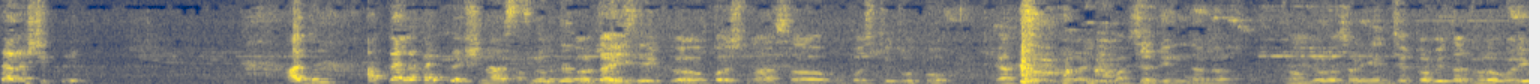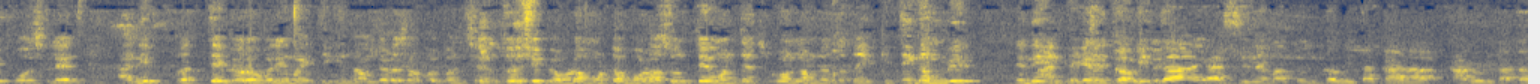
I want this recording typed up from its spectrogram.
त्यांना शिकवेल अजून आपल्याला काही प्रश्न असतील? ताई एक प्रश्न असा उपस्थित होतो. की आता मराठी भाषा दिन झालं. नामदेव रसाळ यांच्या कविता घरोघरी पोहोचल्यात आणि प्रत्येक घरोघरी माहिती की नामदेव रसाळ पण सेन्सरशिप एवढं मोठं बोर्ड असून ते म्हणतात कोण नामदेव रसाळ? हे किती गंभीर त्यांनी कविता या सिनेमातून कविता काढा काढून टाका.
